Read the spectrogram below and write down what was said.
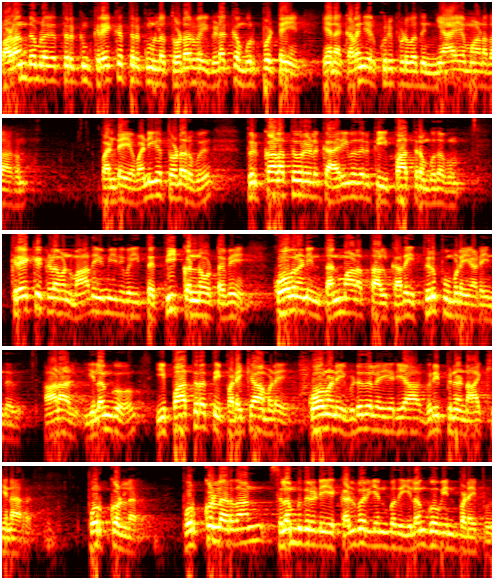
பழந்தமிழகத்திற்கும் கிரேக்கத்திற்கும் உள்ள தொடர்பை விளக்க முற்பட்டேன் என கலைஞர் குறிப்பிடுவது நியாயமானதாகும். பண்டைய வணிக தொடர்பு பிற்காலத்தவர்களுக்கு அறிவதற்கு இப்பாத்திரம் உதவும். கிரேக்க கிழவன் மாதவி மீது வைத்த தீக்கண்ணோட்டமே கோவலனின் தன்மானத்தால் கதை திருப்புமுனை அடைந்தது. ஆனால் இளங்கோ இப்பாத்திரத்தை படைக்காமலே கோவலனை விடுதலை எரியா விருப்பினன் ஆக்கினார். பொற்கொள்ளர். பொற்கொள்ளர் தான் சிலம்பு திருடிய கல்வர் என்பது இளங்கோவின் படைப்பு.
